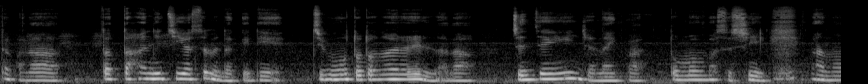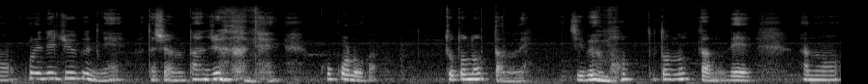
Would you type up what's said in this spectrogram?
だからたった半日休むだけで自分を整えられるなら全然いいんじゃないかと思いますしあのこれで十分ね私あの単純なんで心が整ったので自分も整ったのであの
